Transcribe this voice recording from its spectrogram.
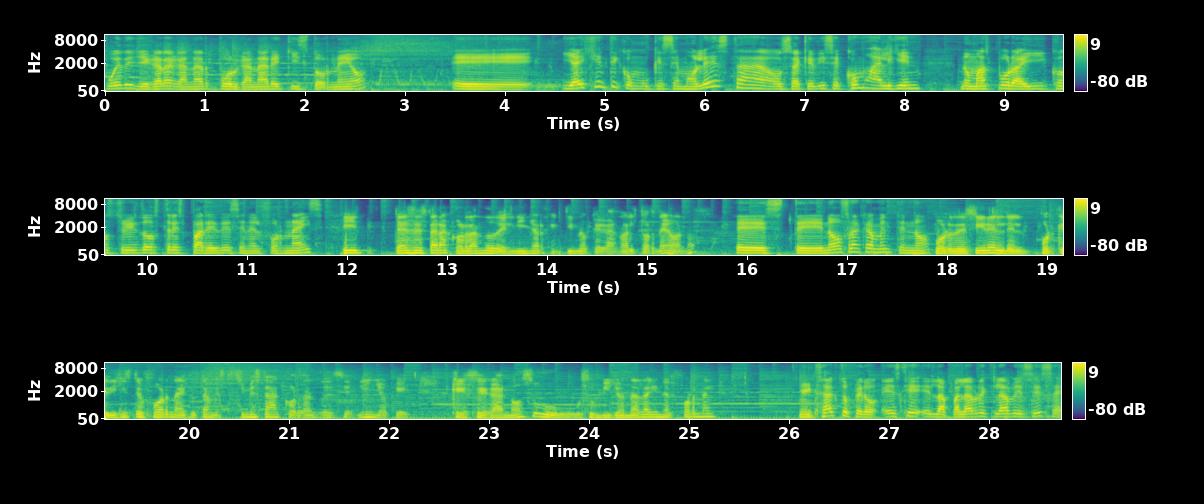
puede llegar a ganar por ganar X torneo eh, y hay gente como que se molesta o sea que dice cómo alguien nomás por ahí construir dos, tres paredes en el Fortnite. Y te has de estar acordando del niño argentino que ganó el torneo, ¿no? Este, no, francamente no. Por decir el del, porque dijiste Fortnite, también, sí me estaba acordando de ese niño que, que se ganó su, su millonada ahí en el Fortnite. Exacto, pero es que la palabra clave es esa,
